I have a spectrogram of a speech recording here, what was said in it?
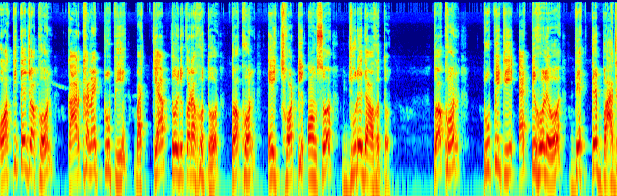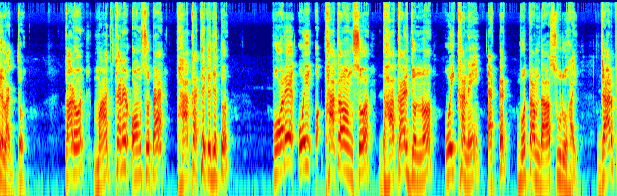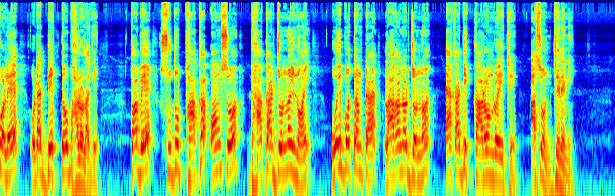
অতীতে যখন কারখানায় টুপি বা ক্যাপ তৈরি করা হতো, তখন এই ছটি অংশ জুড়ে দেওয়া হতো। তখন টুপিটি একটি হলেও দেখতে বাজে লাগতো। কারণ মাঝখানের অংশটা ফাঁকা থেকে যেত। পরে ওই ফাঁকা অংশ ঢাকার জন্য ওইখানে একটা বোতাম দেওয়া শুরু হয়, যার ফলে ওটা দেখতেও ভালো লাগে। তবে শুধু ফাঁকা অংশ ঢাকার জন্যই নয়, ওই বোতামটা লাগানোর জন্য একাধিক কারণ রয়েছে। আসুন জেনে নিই।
